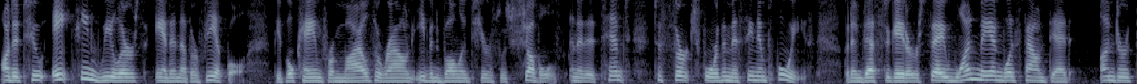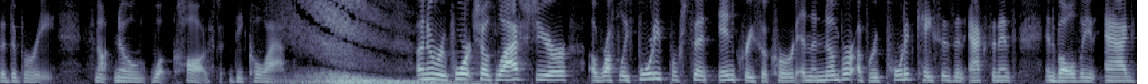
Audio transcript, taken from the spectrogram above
onto two 18-wheelers and another vehicle. People came from miles around, even volunteers with shovels, in an attempt to search for the missing employees. But investigators say one man was found dead under the debris. It's not known what caused the collapse. A new report shows last year a roughly 40% increase occurred in the number of reported cases and accidents involving ag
